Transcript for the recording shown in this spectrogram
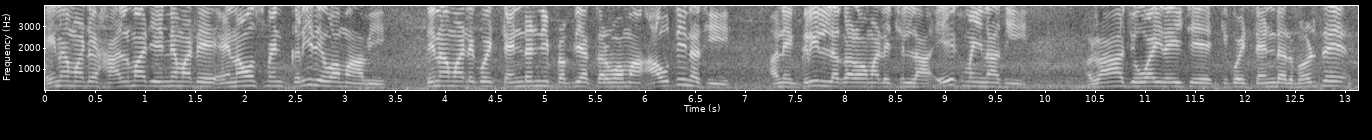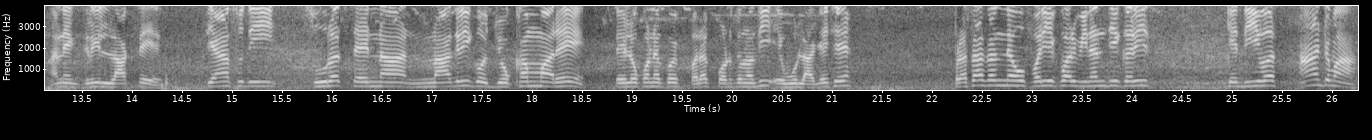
એના માટે હાલમાં જ એના માટે એનાઉન્સમેન્ટ કરી દેવામાં આવી. તેના માટે કોઈ ટેન્ડરની પ્રક્રિયા કરવામાં આવતી નથી. અને ગ્રીલ લગાડવા માટે છેલ્લા એક મહિનાથી રાહ જોવાઈ રહી છે કે કોઈ ટેન્ડર ભરશે અને ગ્રીલ લાગશે. ત્યાં સુધી સુરત શહેરના નાગરિકો જોખમમાં રહે તે લોકોને કોઈ ફરક પડતો નથી એવું લાગે છે. પ્રશાસનને હું ફરી એકવાર વિનંતી કરીશ કે દિવસ આઠમાં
